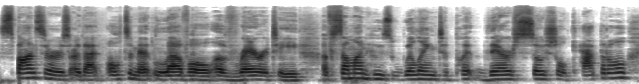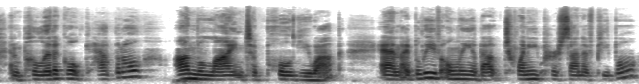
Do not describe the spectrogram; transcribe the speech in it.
Sponsors are that ultimate level of rarity of someone who's willing to put their social capital and political capital on the line to pull you up. And I believe only about 20% of people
